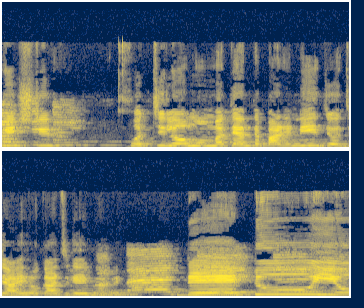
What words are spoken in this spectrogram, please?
বৃষ্টি। হচ্ছিল মোমবাতি আনতে পারিনি যে যাই হোক আজকে এইভাবে। Day to you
